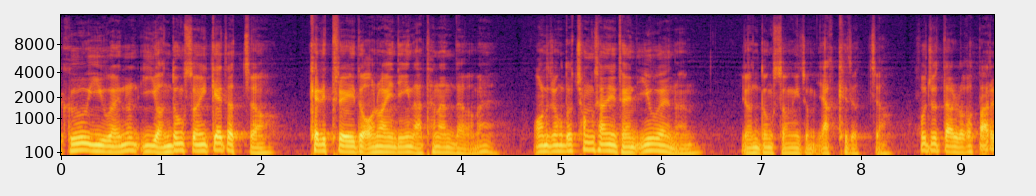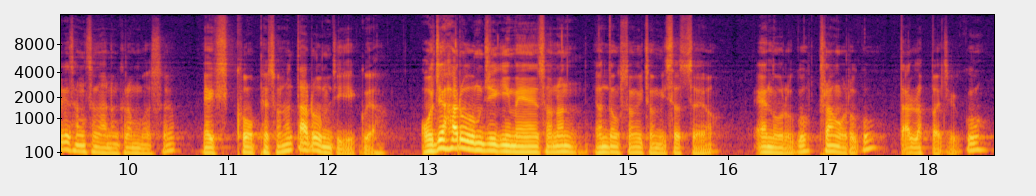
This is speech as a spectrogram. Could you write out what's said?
그 이후에는 이 연동성이 깨졌죠. 캐리 트레이드 언와인딩이 나타난 다음에 어느 정도 청산이 된 이후에는 연동성이 좀 약해졌죠. 호주 달러가 빠르게 상승하는 그런 모습. 멕시코 페소는 따로 움직이고요. 어제 하루 움직임에서는 연동성이 좀 있었어요. 엔 오르고 프랑 오르고 달러 빠지고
